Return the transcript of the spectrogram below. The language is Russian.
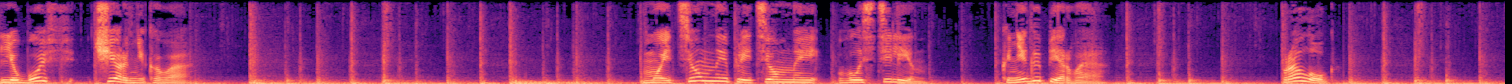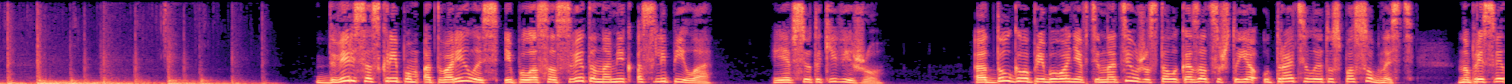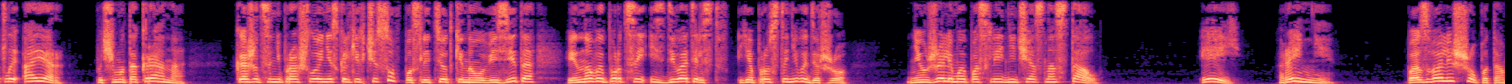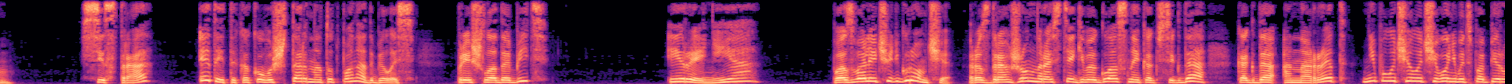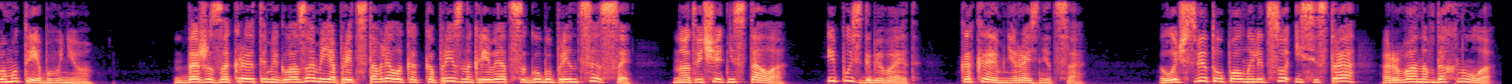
Любовь Черникова. Мой темный притемный властелин Книга первая. Пролог. Дверь со скрипом отворилась, и полоса света на миг ослепила. Я все-таки вижу. От долгого пребывания в темноте уже стало казаться, что я утратила эту способность — но пресветлый Аэр, почему так рано? Кажется, не прошло и нескольких часов после теткиного визита, и новой порции издевательств я просто не выдержу. Неужели мой последний час настал? «Эй, Ренни!» Позвали шепотом. «Сестра? Этой-то какого штарна тут понадобилось? Пришла добить?» «Ирения?» Позвали чуть громче, раздраженно растягивая гласные, как всегда, когда Анна Ред не получила чего-нибудь по первому требованию. Даже с закрытыми глазами я представляла, как капризно кривятся губы принцессы, но отвечать не стала. И пусть добивает. Какая мне разница? Луч света упал на лицо, и сестра рвано вдохнула.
